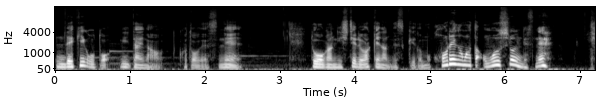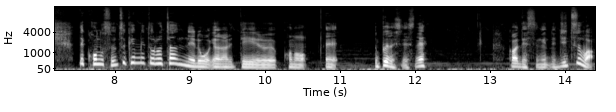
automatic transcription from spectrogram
出来事みたいなことをですね、動画にしてるわけなんですけども、これがまた面白いんですね。で、この鈴木メトロチャンネルをやられている、この、え、ウプ主ですね。がですね、で実は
